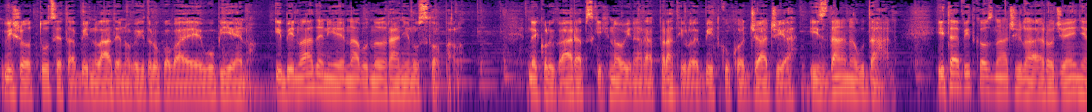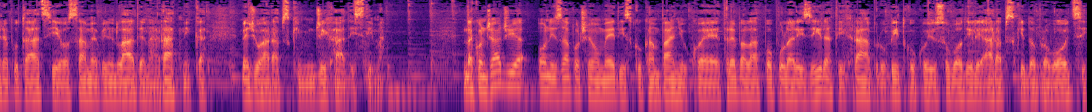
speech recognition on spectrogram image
Više od tuceta Bin Ladenovih drugova je ubijeno i Bin Laden je navodno ranjen u stopalo. Nekoliko arapskih novinara pratilo je bitku kod Džadžija iz dana u dan i ta bitka označila rođenje reputacije Osame Bin Ladena ratnika među arapskim džihadistima. Nakon Džadžija on je započeo medijsku kampanju koja je trebala popularizirati hrabru bitku koju su vodili arapski dobrovoljci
